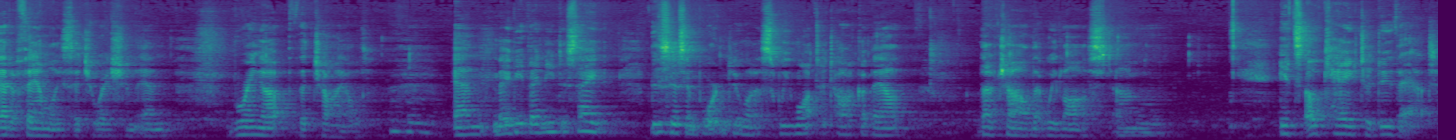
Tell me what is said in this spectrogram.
at a family situation and bring up the child. And maybe they need to say, This is important to us. We want to talk about the child that we lost. Um, It's okay to do that.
